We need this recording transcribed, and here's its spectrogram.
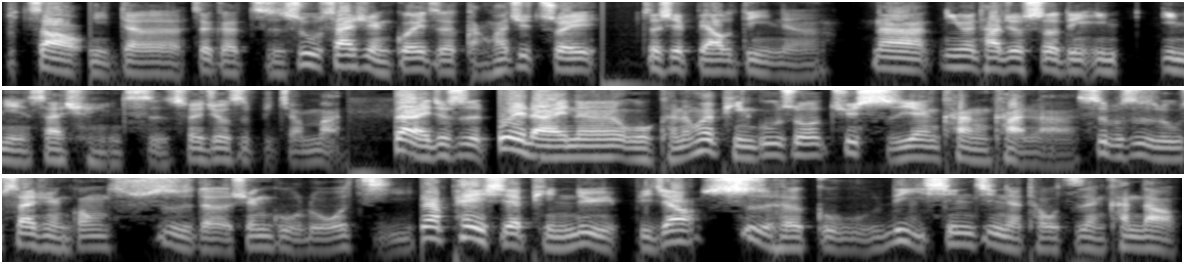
不照你的这个指数筛选规则，赶快去追这些标的呢？那因为它就设定一一年筛选一次，所以就是比较慢。再来就是未来呢，我可能会评估说去实验看看啦，是不是如筛选公式的选股逻辑？那配息的频率比较适合鼓励新进的投资人看到。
